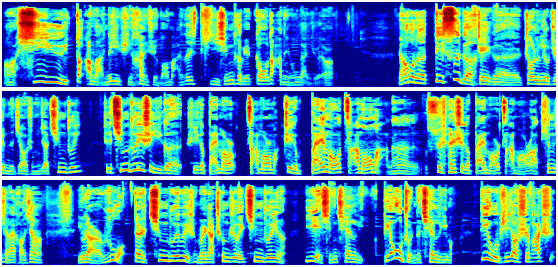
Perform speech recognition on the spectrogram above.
啊，西域大宛的一匹汗血宝马，它体型特别高大那种感觉啊。然后呢，第四个这个昭陵六骏的叫什么叫青锥？这个青锥是一个是一个白毛杂毛马，这个白毛杂毛马呢，虽然是个白毛杂毛啊，听起来好像有点弱，但是青锥为什么人家称之为青锥呢？夜行千里，标准的千里马。第五匹叫石筏赤，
